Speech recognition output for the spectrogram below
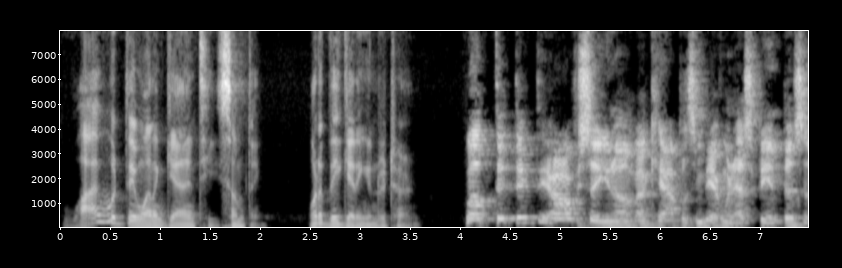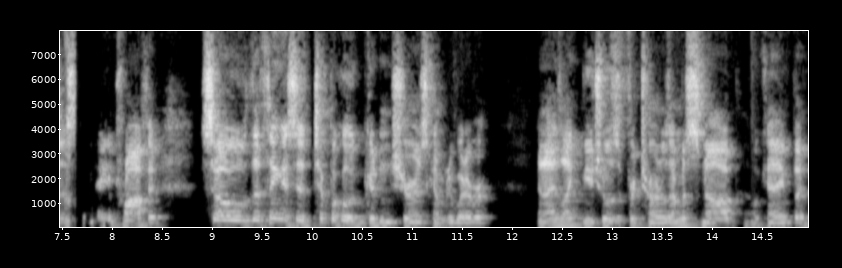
Why would they want to guarantee something? What are they getting in return? Well, they, they, they obviously, you know, a capitalist, everyone has to be in business to make a profit. So the thing is, a typical good insurance company, whatever, and I like mutuals and fraternals. I'm a snob, okay, but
